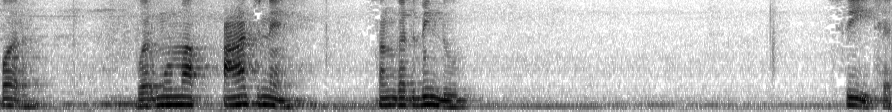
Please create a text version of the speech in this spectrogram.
પર વર્ગમૂળમાં પાંચને સંગત બિંદુ સી છે.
